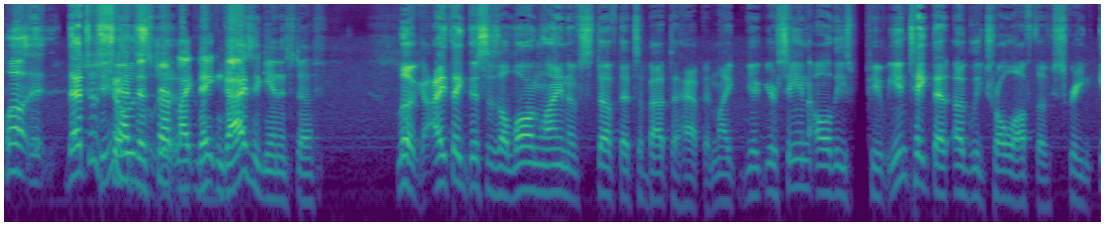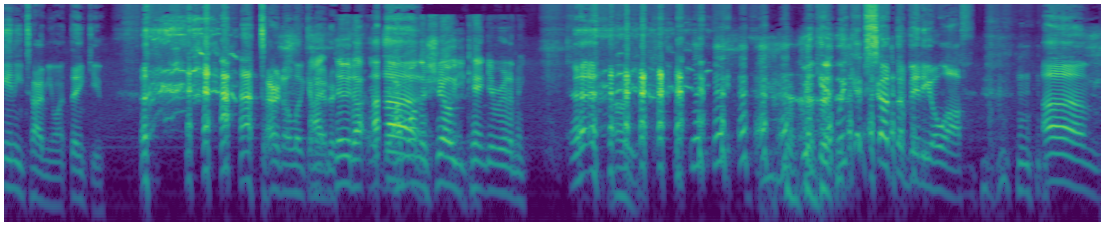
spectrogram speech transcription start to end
Well, it- that just She's gonna shows. have to start uh, like dating guys again and stuff. look, I think this is a long line of stuff that's about to happen. Like you're, you're seeing all these people. You can take that ugly troll off the screen anytime you want. Thank you. I'm tired of looking I, at her. dude, I, I'm Uh, on the show. You can't get rid of me. Oh, yeah. we can we can shut the video off. Um,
